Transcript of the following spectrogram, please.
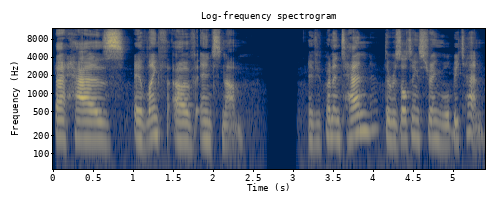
that has a length of int num. If you put in 10, the resulting string will be 10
